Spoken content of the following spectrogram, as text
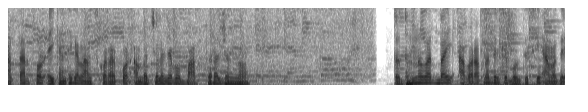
আর তারপর এইখান থেকে লাঞ্চ করার পর আমরা চলে যাব বাস ধরার জন্য। তো ধন্যবাদ ভাই, আবার আপনাদেরকে বলতেছি, আমাদের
